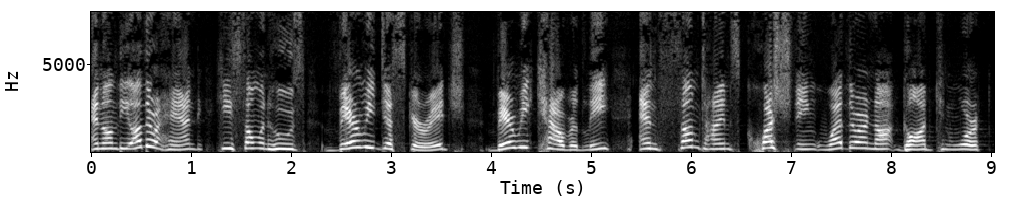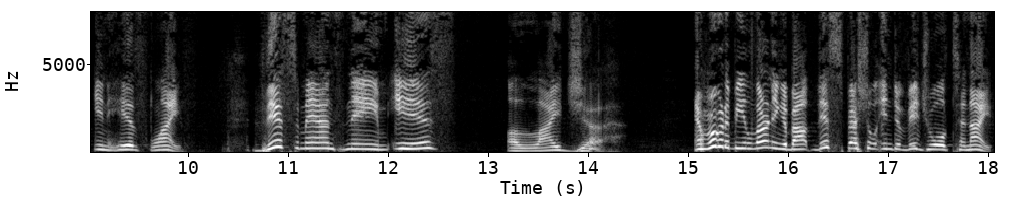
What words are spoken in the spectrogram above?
And on the other hand, he's someone who's very discouraged, very cowardly, and sometimes questioning whether or not God can work in his life. This man's name is Elijah. And we're going to be learning about this special individual tonight.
